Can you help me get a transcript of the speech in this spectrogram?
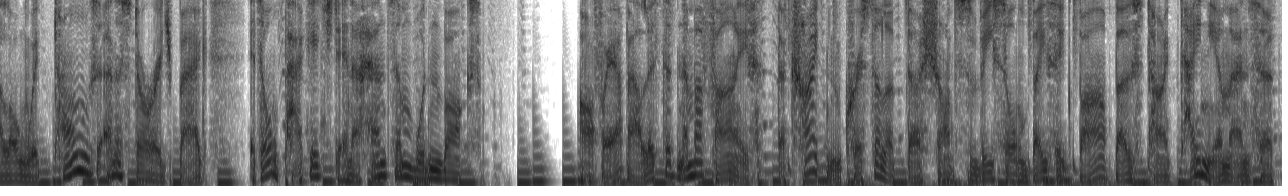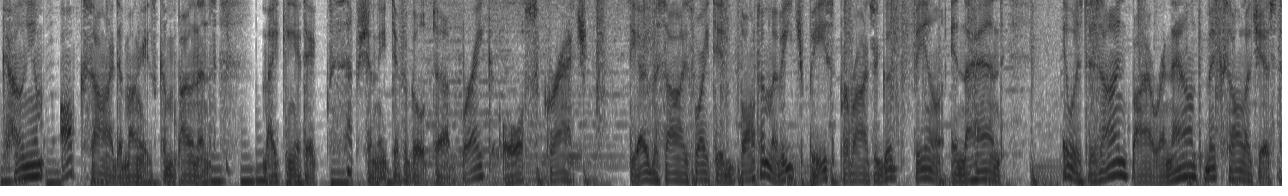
along with tongs and a storage bag. It's all packaged in a handsome wooden box. Halfway up our list at number 5, the Tritan crystal of the Schott Zwiesel Basic Bar boasts titanium and zirconium oxide among its components, making it exceptionally difficult to break or scratch. The oversized weighted bottom of each piece provides a good feel in the hand. It was designed by a renowned mixologist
